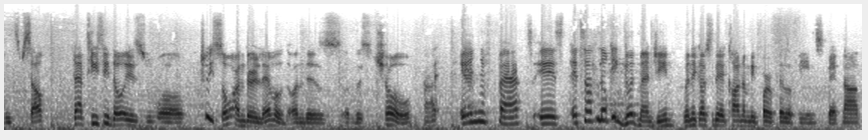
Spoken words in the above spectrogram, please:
himself. That TC though is uh, actually so underleveled on this on this show. uh, In fact, is it's not looking good, man, Gene, when it comes to the economy for Philippines, Vietnam.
